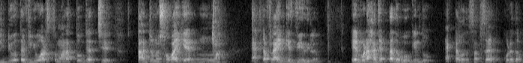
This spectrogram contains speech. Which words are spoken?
ভিডিওতে ভিউয়ার্স তো মারাত্মক যাচ্ছে। তার জন্য সবাইকে একটা ফ্লাইং কেস দিয়ে দিলাম। এরপরে হাজারটা দেবো, কিন্তু একটা কথা সাবস্ক্রাইব করে দাও।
